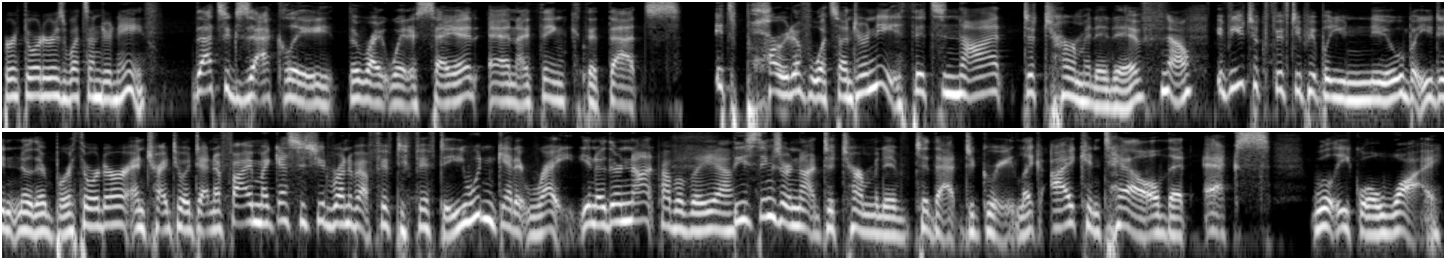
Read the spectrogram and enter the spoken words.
birth order is what's underneath. That's exactly the right way to say it. And I think that that's it's part of what's underneath. It's not determinative. No. If you took 50 people you knew, but you didn't know their birth order and tried to identify, my guess is you'd run about 50 50. You wouldn't get it right. You know, they're not probably, yeah. These things are not determinative to that degree. Like I can tell that X will equal Y.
